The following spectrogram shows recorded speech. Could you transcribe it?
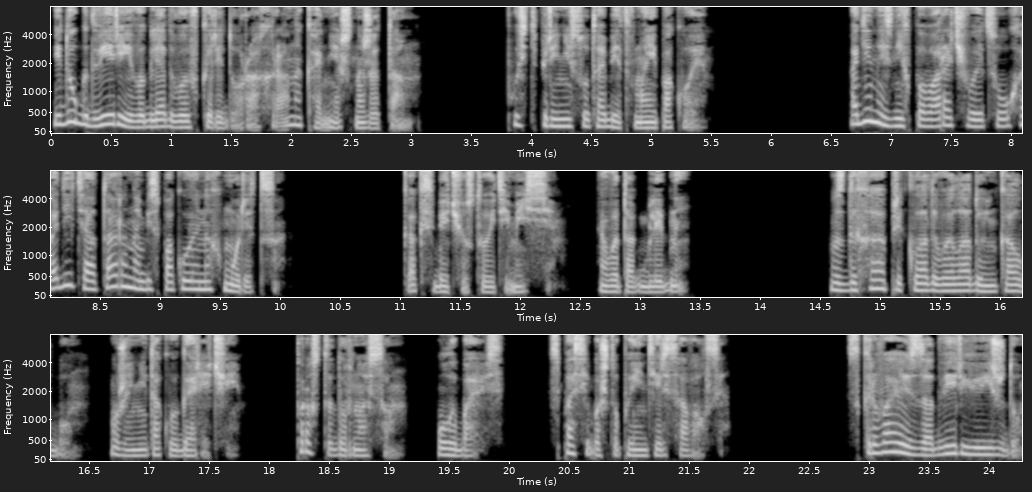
Иду к двери и выглядываю в коридор. Охрана, конечно же, там. Пусть перенесут обед в мои покои. Один из них поворачивается уходить, а Таран обеспокоенно хмурится. «Как себя чувствуете, мисси? Вы так бледны?» Вздыхаю, прикладывая ладонь к лбу, уже не такой горячий. Просто дурной сон. Улыбаюсь. Спасибо, что поинтересовался. Скрываюсь за дверью и жду.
